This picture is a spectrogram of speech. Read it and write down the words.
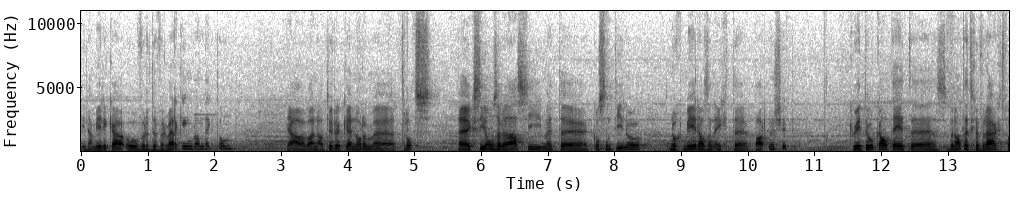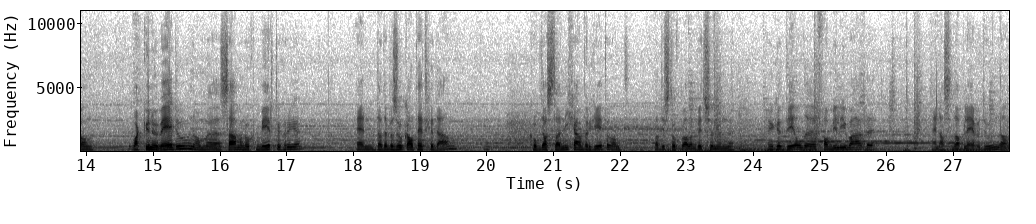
in Amerika over de verwerking van dekton. Ja, we waren natuurlijk enorm trots. ik zie onze relatie met Cosentino nog meer als een echt partnership. Ik weet ook altijd, uh, ze hebben altijd gevraagd van wat kunnen wij doen om uh, samen nog meer te groeien. En dat hebben ze ook altijd gedaan. Ik hoop dat ze dat niet gaan vergeten, want dat is toch wel een beetje een, een gedeelde familiewaarde. En als ze dat blijven doen, dan,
